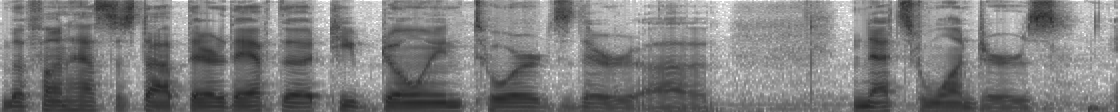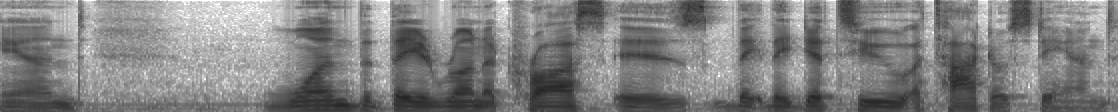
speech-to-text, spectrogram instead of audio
the fun has to stop there. They have to keep going towards their uh, next wonders, and one that they run across is they they get to a taco stand,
